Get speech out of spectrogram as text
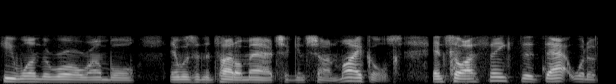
he won the Royal Rumble and was in the title match against Shawn Michaels. And so I think that that would have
